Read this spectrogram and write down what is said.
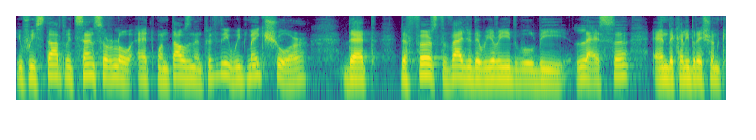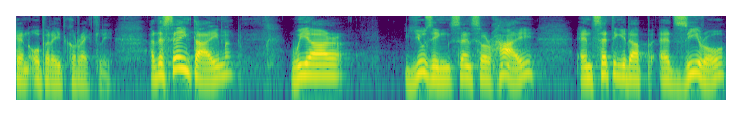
if we start with sensor low at 1023, we make sure that the first value that we read will be less and the calibration can operate correctly. At the same time, we are using sensor high and setting it up at zero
